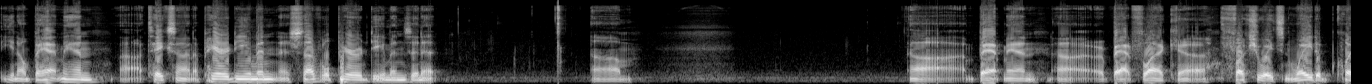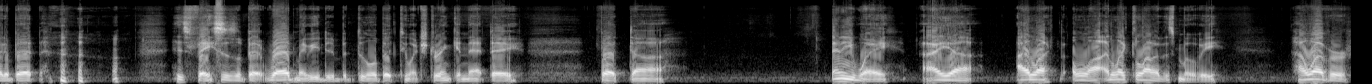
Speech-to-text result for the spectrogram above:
you know Batman uh, takes on a parademon. There's several parademons in it. Um, uh, Batman uh, or Batfleck uh, fluctuates in weight quite a bit. His face is a bit red. Maybe he did a little bit too much drinking that day. But uh, anyway, I uh, I liked a lot. I liked a lot of this movie. However,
